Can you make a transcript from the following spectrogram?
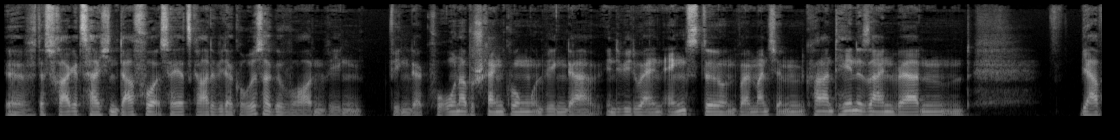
äh, das Fragezeichen davor ist ja jetzt gerade wieder größer geworden wegen wegen der Corona-Beschränkungen und wegen der individuellen Ängste und weil manche in Quarantäne sein werden und ja,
